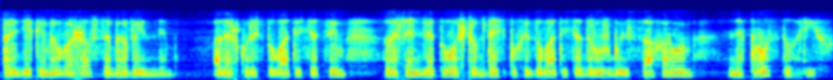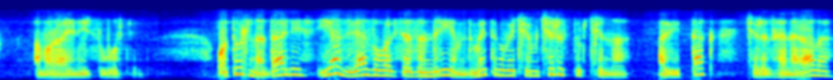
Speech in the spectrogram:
перед якими вважав себе винним. Але ж користуватися цим лише для того, щоб десь похизуватися дружбою з Сахаровим, не просто гріх, а моральний злочин. Отож надалі я зв'язувався з Андрієм Дмитровичем через Турчина, а відтак через генерала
